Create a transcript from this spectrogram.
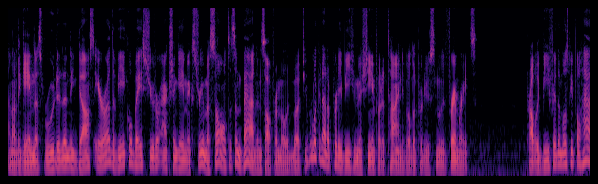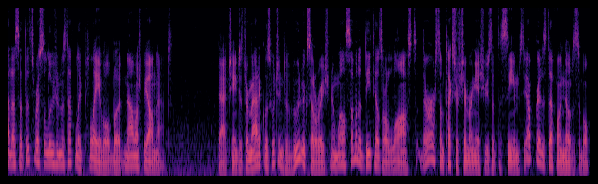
Another game that's rooted in the DOS era, the vehicle-based shooter action game Extreme Assault isn't bad in software mode, but you were looking at a pretty beefy machine for the time to be able to produce smooth frame rates. Probably beefier than most people had us at this resolution is definitely playable, but not much beyond that. That changes dramatically switching to Voodoo acceleration, and while some of the details are lost, there are some texture shimmering issues at the seams, the upgrade is definitely noticeable.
